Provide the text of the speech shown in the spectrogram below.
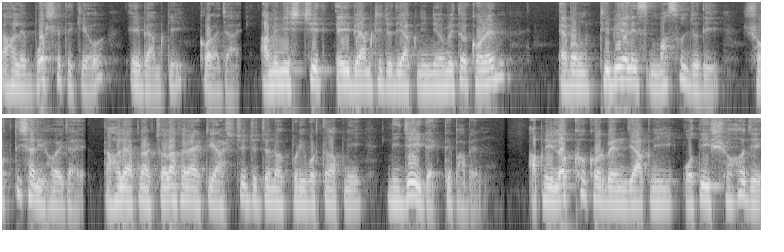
তাহলে বসে থেকেও এই ব্যায়ামটি করা যায়। আমি নিশ্চিত এই ব্যায়ামটি যদি আপনি নিয়মিত করেন এবং টিবিএলিস মাসুল যদি শক্তিশালী হয়ে যায়, তাহলে আপনার চলাফেরা একটি আশ্চর্যজনক পরিবর্তন আপনি নিজেই দেখতে পাবেন। আপনি লক্ষ্য করবেন যে আপনি অতি সহজে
